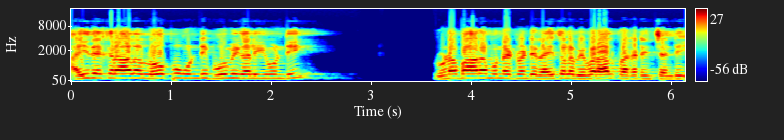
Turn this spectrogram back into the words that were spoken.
ఐదు ఎకరాల లోపు ఉండి భూమి కలిగి ఉండి రుణభారం ఉన్నటువంటి రైతుల వివరాలు ప్రకటించండి.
